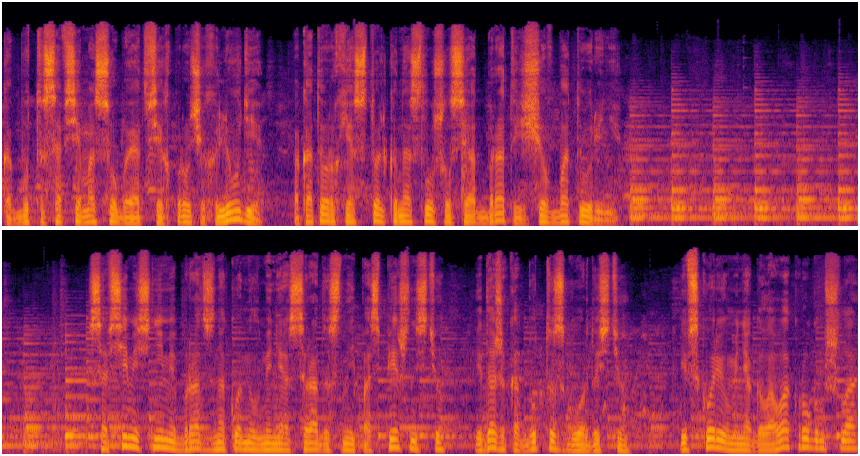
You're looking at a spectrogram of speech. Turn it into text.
как будто совсем особые от всех прочих люди, о которых я столько наслушался от брата еще в Батурине. Со всеми с ними брат знакомил меня с радостной поспешностью и даже как будто с гордостью. И вскоре у меня голова кругом шла,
